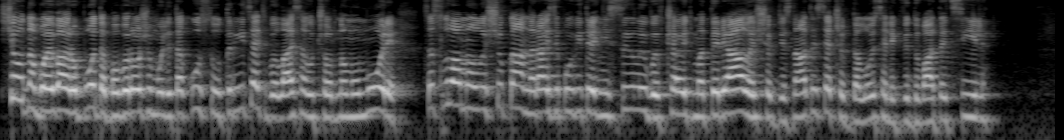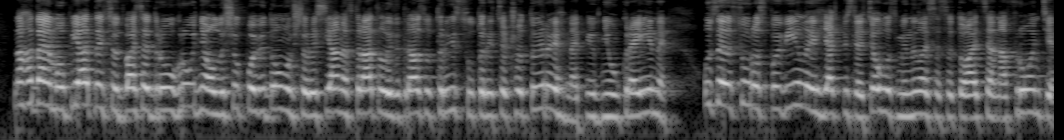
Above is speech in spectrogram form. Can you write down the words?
Ще одна бойова робота по ворожому літаку су 30 велася у Чорному морі. За словами Олещука, наразі повітряні сили вивчають матеріали, щоб дізнатися, чи вдалося ліквідувати ціль. Нагадаємо, у п'ятницю, 22 грудня, Олещук повідомив, що росіяни втратили відразу три Су-34 на півдні України. У ЗСУ розповіли, як після цього змінилася ситуація на фронті.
